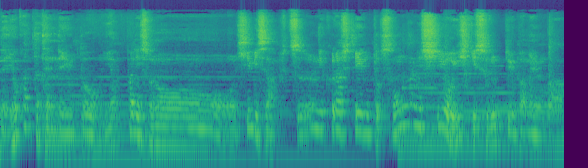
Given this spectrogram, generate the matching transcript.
で良かった点で言うとやっぱりその日々さ普通に暮らしているとそんなに死を意識するっていう場面は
